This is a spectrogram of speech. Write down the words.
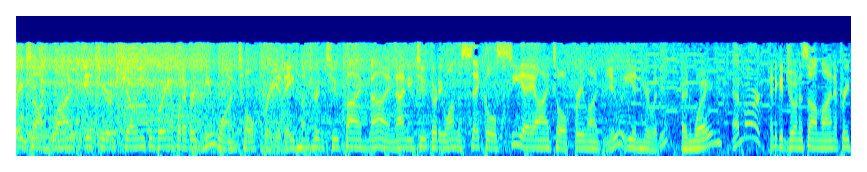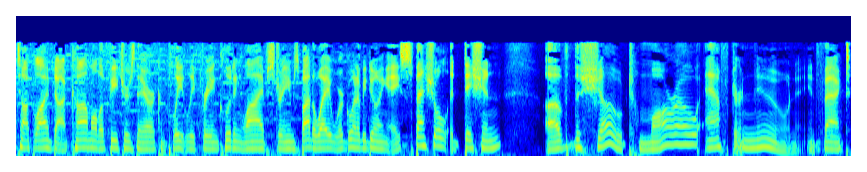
This is Free Talk Live. It's your show, and you can bring up whatever you want toll free at 800 259 9231, the SACL CAI toll free line for you. Ian here with you. And Wayne? And Mark. And you can join us online at freetalklive.com. All the features there are completely free, including live streams. By the way, we're going to be doing a special edition of the show tomorrow afternoon. In fact,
